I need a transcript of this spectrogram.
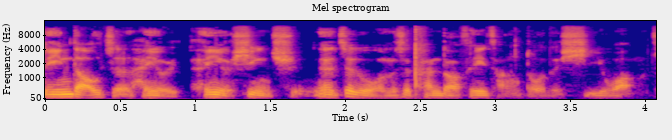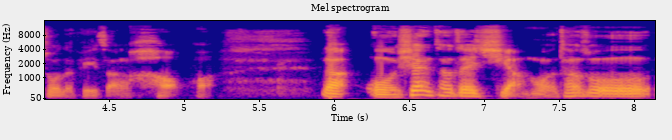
领导者很有很有兴趣。那这个我们是看到非常多的希望，做得非常好啊。那我现在他在讲哦，他说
